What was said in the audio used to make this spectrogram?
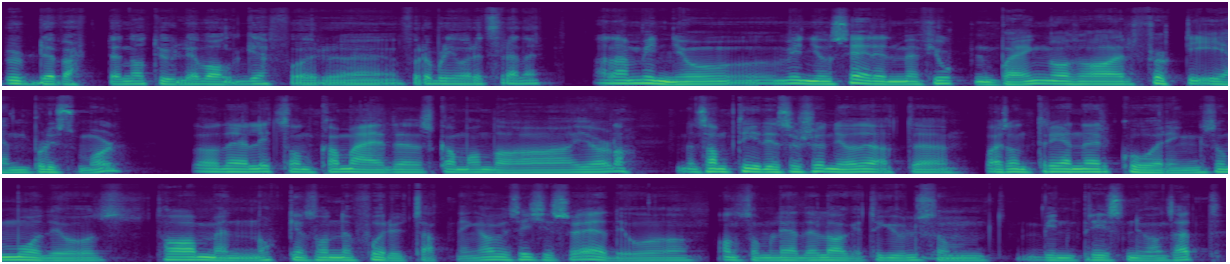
burde vært det naturlige valget for, eh, for å bli årets trener? Ja, de vinner jo, vinner jo, serien med 14 poeng og har 41 plussmål. Så det er litt sånn, Hva mer skal man da gjøre, da? Men samtidig så skjønner jeg jo det at eh, på en sånn trenerkåring så må det jo ta med noen sånne forutsetninger. Hvis ikke så er det jo han som leder laget til gull, som vinner prisen uansett.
